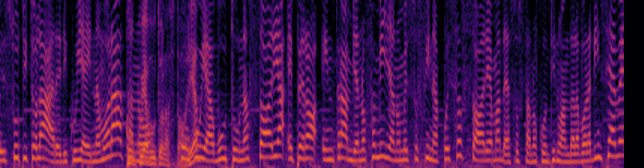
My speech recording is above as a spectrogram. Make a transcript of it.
il suo titolare di cui è innamorata. Con cui hanno- ha avuto una storia. Con cui ha avuto una storia e però entrambi hanno famiglia, hanno messo fine a questa storia, ma adesso stanno continuando a lavorare insieme.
